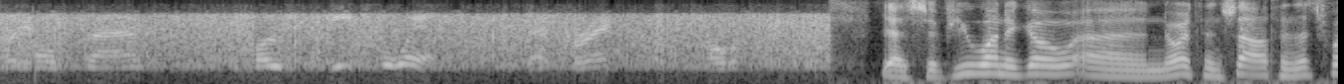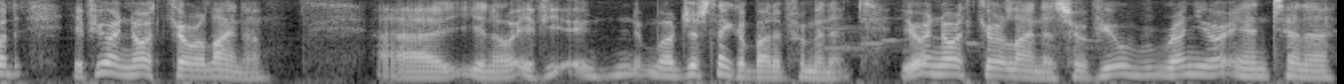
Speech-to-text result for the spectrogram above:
put it on side, close to east to west. Is that correct? Over. Yes, if you want to go uh, north and south, and that's what, if you're in North Carolina, uh, you know, if you, well, just think about it for a minute. You're in North Carolina, so if you run your antenna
